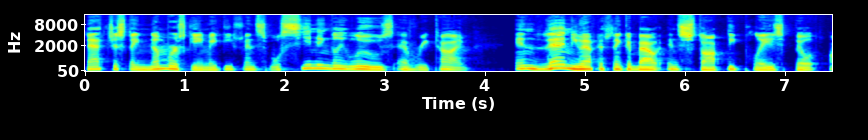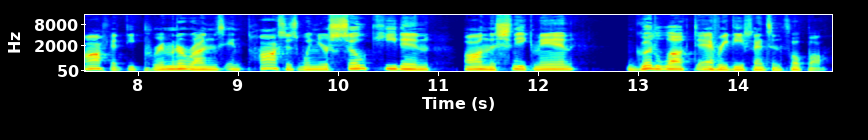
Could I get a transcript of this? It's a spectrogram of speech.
that's just a numbers game a defense will seemingly lose every time. And then you have to think about and stop the plays built off it, the perimeter runs and tosses when you're so keyed in on the sneak, man. Good luck to every defense in football.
